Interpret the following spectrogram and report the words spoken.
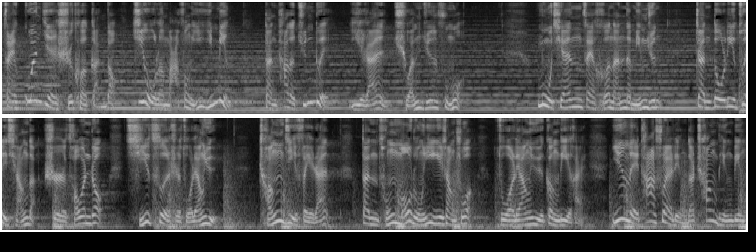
在关键时刻赶到，救了马凤仪一命，但他的军队已然全军覆没。目前在河南的明军。战斗力最强的是曹文昭，其次是左良玉，成绩斐然。但从某种意义上说，左良玉更厉害，因为他率领的昌平兵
